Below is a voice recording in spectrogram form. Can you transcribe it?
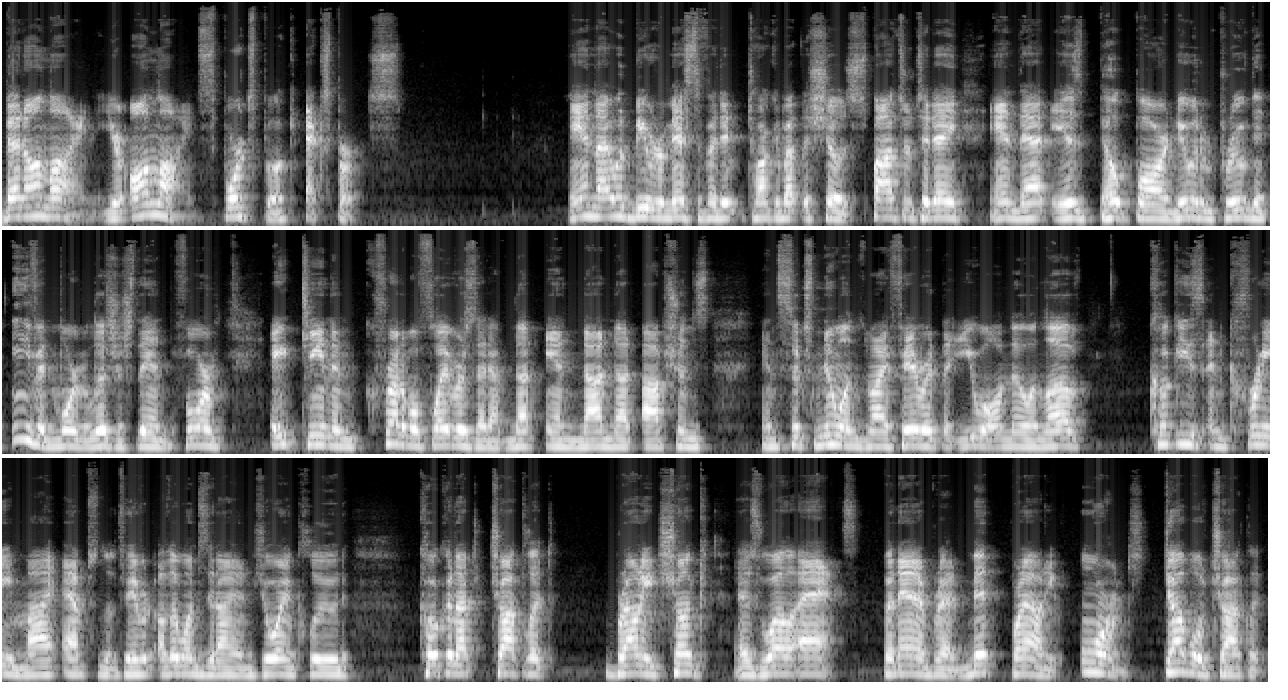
BetOnline, your online sportsbook experts. And I would be remiss if I didn't talk about the show's sponsor today, and that is Built Bar, new and improved and even more delicious than before. 18 incredible flavors that have nut and non nut options, and six new ones, my favorite that you all know and love. Cookies and cream, my absolute favorite. Other ones that I enjoy include coconut chocolate brownie chunk, as well as banana bread, mint brownie, orange, double chocolate,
